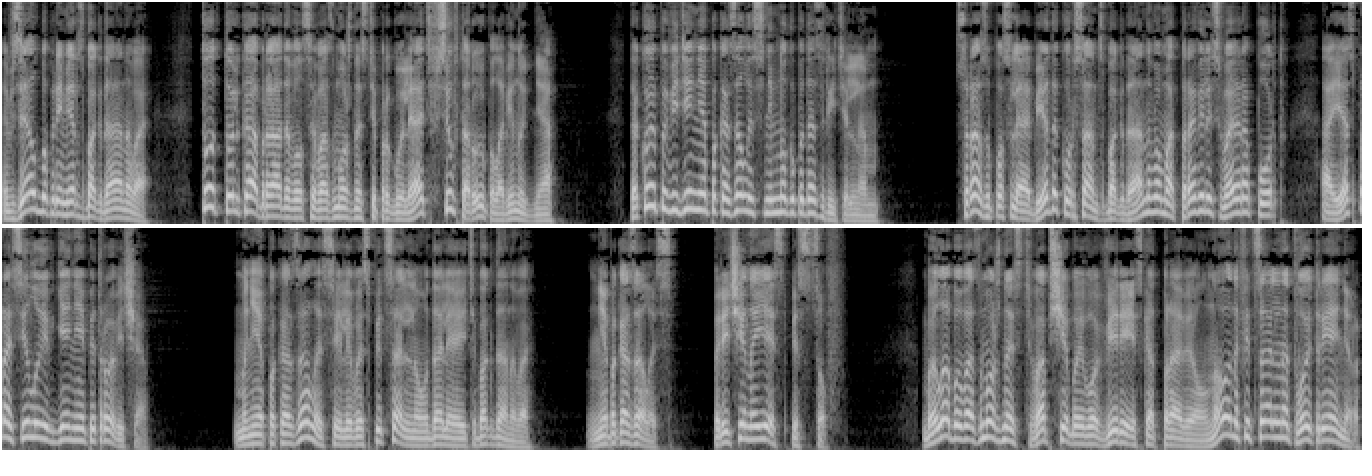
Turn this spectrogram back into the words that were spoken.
Взял бы пример с Богданова. Тот только обрадовался возможности прогулять всю вторую половину дня. Такое поведение показалось немного подозрительным. Сразу после обеда курсант с Богдановым отправились в аэропорт, а я спросил у Евгения Петровича. «Мне показалось, или вы специально удаляете Богданова?» «Не показалось. Причина есть, Песцов. Была бы возможность, вообще бы его в Верейск отправил, но он официально твой тренер,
